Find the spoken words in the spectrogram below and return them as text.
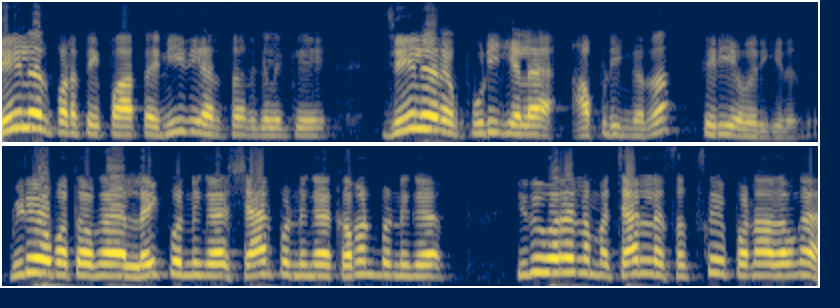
ஜெயிலர் படத்தை பார்த்த நீதி அரசர்களுக்கு ஜெயிலரை பிடிக்கல அப்படிங்கிறதா தெரிய வருகிறது. வீடியோ பார்த்தவங்க லைக் பண்ணுங்கள் ஷேர் பண்ணுங்கள் கமெண்ட் பண்ணுங்கள் இதுவரை நம்ம சேனலை சப்ஸ்கிரைப் பண்ணாதவங்க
